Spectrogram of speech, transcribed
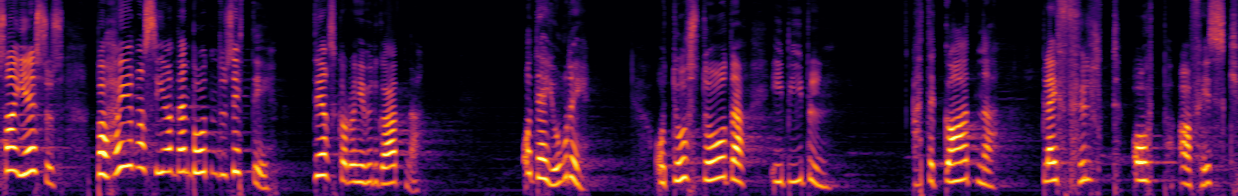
sa Jesus på høyre side av den båten du sitter i, der skal du hive ut gatene. Og det gjorde de. Og da står det i Bibelen at gatene ble fylt opp av fisk.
